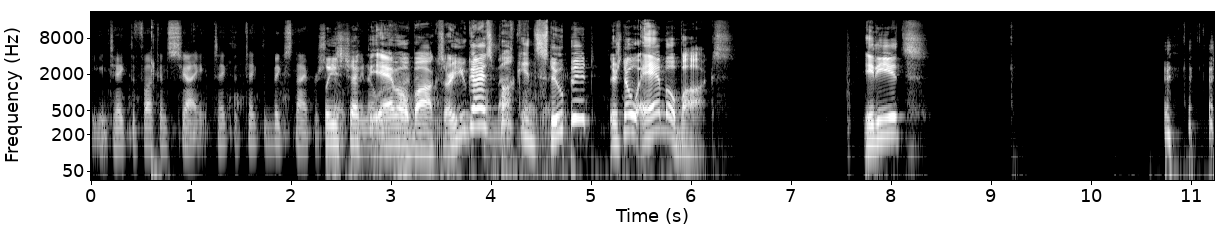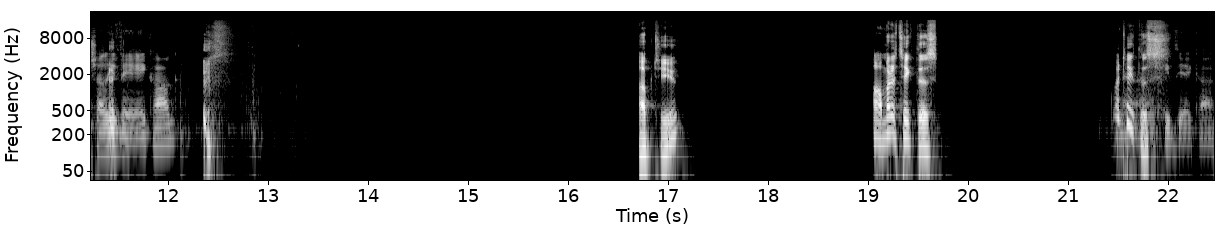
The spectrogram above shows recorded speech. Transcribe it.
You can take the fucking sight. Take the take the big sniper. Please scope. check the ammo box. Are you guys come back to fucking later. stupid? There's no ammo box. Idiots. Shall I leave the ACOG? Up to you. Oh, I'm gonna take this. Gonna take this. Keep the ACOG.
